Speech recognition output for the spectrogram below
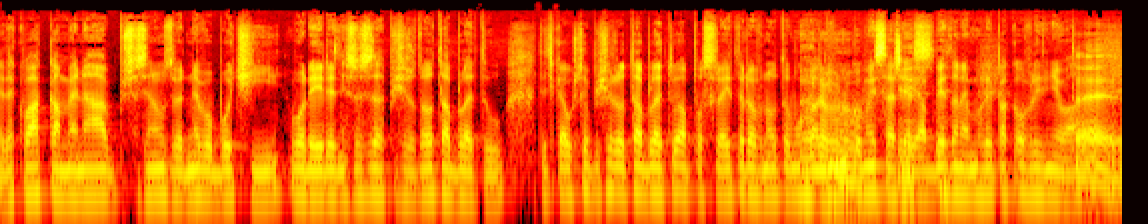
je taková kamená, přesně jenom zvedne v obočí, odejde, něco si zapíše do toho tabletu. Teďka už to píše do tabletu a poslej to rovnou tomu hlavnímu komisaři, jasně. aby to nemohli pak ovlivňovat. To je...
